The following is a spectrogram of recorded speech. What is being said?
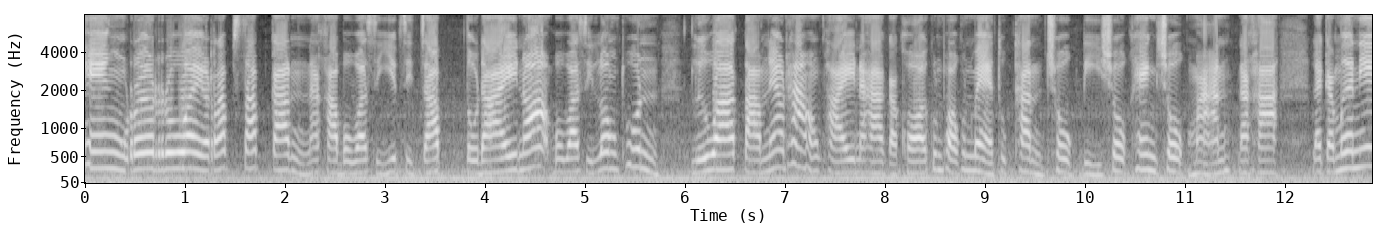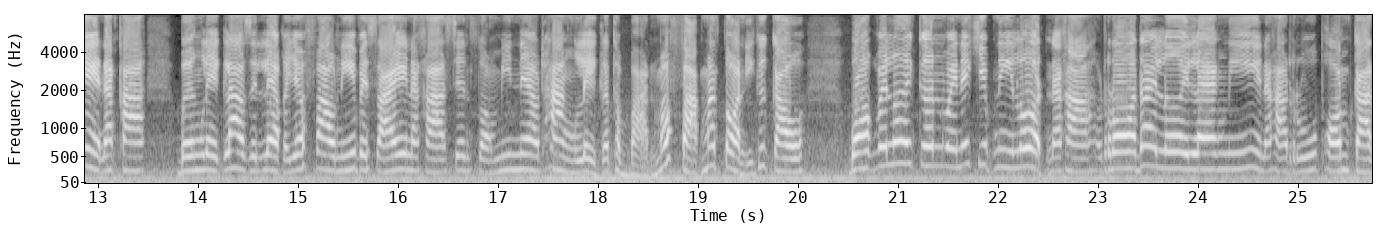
เฮงรวยรวยรับทรัพย์กันนะคะบว่าสิหยิบสิจับตัวใดเนาะบว่าสิลงทุน หรือว่าตามแนวทางของไผนะคะกับขอคุณพ่อคุณแม่ทุกท่านโชคดีโชคเฮงโชคหมานนะคะ และก็เมื่อนี้นะคะเบิงเลขเล่าเสร็จแล้วก็ย่าเฝ้านี้ไปไซนะคะ เส้นสองมีแนวทางเลขรัฐบาลมาฝากมาตอนอีกคือเก่า บอกไว้เลยเกินไว้ในคลิปนี้โลดนะคะ รอได้เลยแรงนี้นะคะ รู้พร้อมกัน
